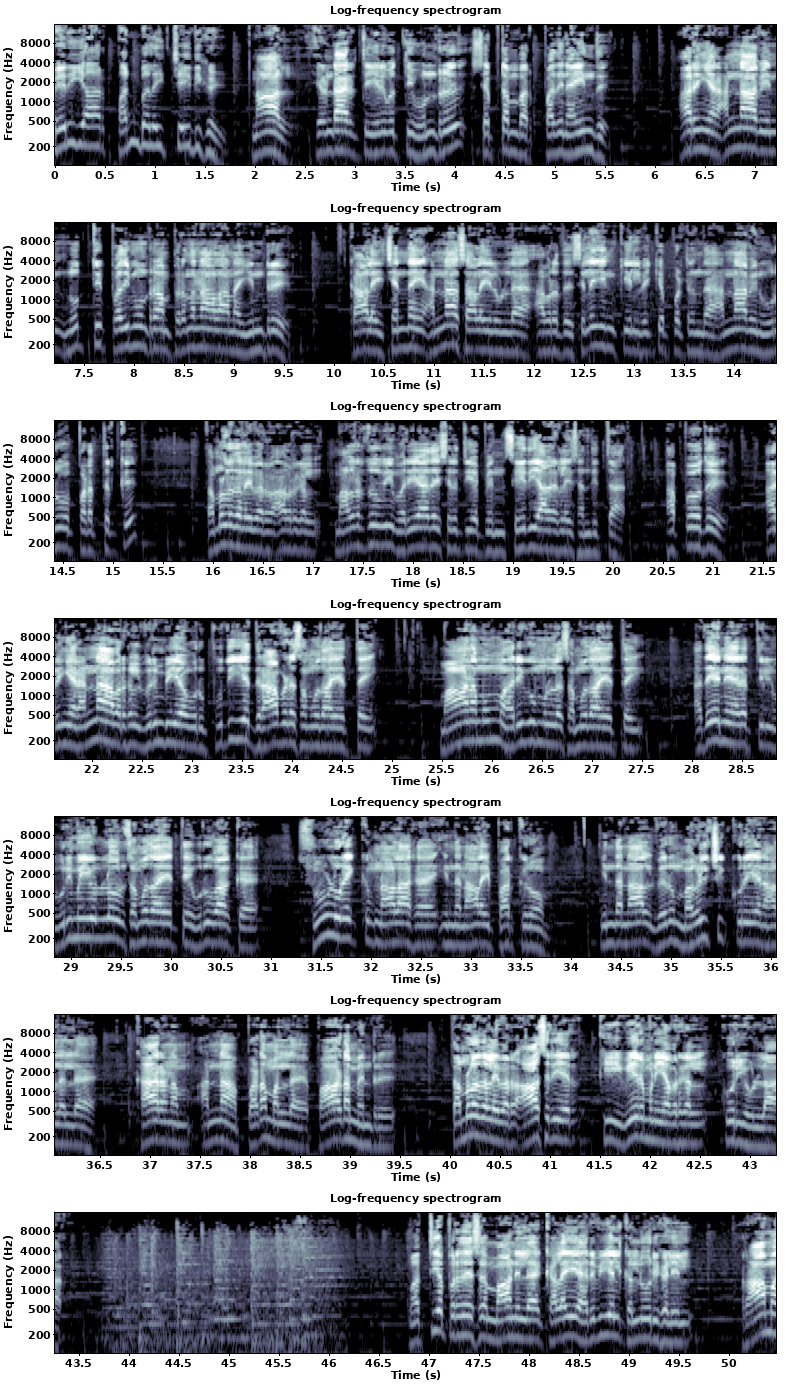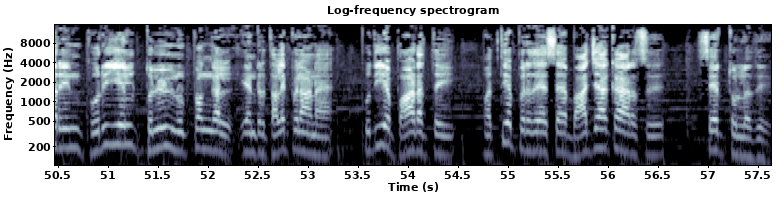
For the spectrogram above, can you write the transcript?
பெரியார் பண்பலை செய்திகள். நாள் இரண்டாயிரத்தி இருபத்தி ஒன்று செப்டம்பர் பதினைந்து. அறிஞர் அண்ணாவின் நூற்றி பதிமூன்றாம் பிறந்த நாளான இன்று காலை சென்னை அண்ணா சாலையில் உள்ள அவரது சிலையின் கீழ் வைக்கப்பட்டிருந்த அண்ணாவின் உருவப்படத்திற்கு தமிழர் தலைவர் அவர்கள் மலர்தூவி மரியாதை செலுத்திய பின் செய்தியாளர்களை சந்தித்தார். அப்போது அறிஞர் அண்ணா அவர்கள் விரும்பிய ஒரு புதிய திராவிட சமுதாயத்தை மானமும் அறிவும் உள்ள சமுதாயத்தை அதே நேரத்தில் உரிமையுள்ள ஒரு சமுதாயத்தை உருவாக்க சூளுரைக்கும் நாளாக இந்த நாளை பார்க்கிறோம். இந்த நாள் வெறும் மகிழ்ச்சிக்குரிய நாள் அல்ல காரணம் அண்ணா படம் அல்ல பாடம் என்று தமிழர் தலைவர் ஆசிரியர் கி. வீரமணி அவர்கள் கூறியுள்ளார். மத்திய பிரதேச மாநில கலை அறிவியல் கல்லூரிகளில் ராமரின் பொறியியல் தொழில்நுட்பங்கள் என்ற தலைப்பிலான புதிய பாடத்தை மத்திய பிரதேச பாஜக அரசு சேர்த்துள்ளது.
